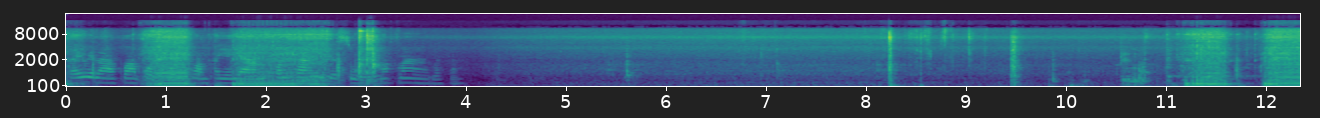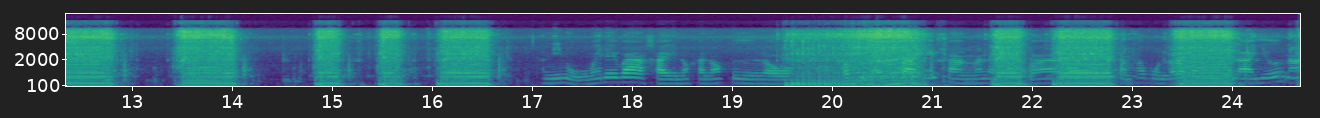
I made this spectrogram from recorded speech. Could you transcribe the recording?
ใช้เวลาความอดทนความพยายามค่อนข้างที่จะสูงมากๆนะคะ หนูไม่ได้ว่าใครเนาะค่ะเนาะคือเราก็คืออธิบายให้ฟังนั่นแหละว่าเราทำข้าวบนแล้วเราต้องมีเวลาเยอะนะ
